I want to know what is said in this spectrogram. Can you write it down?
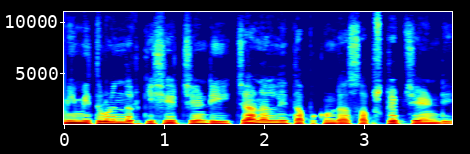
మీ మిత్రులందరికీ షేర్ చేయండి. ఛానల్ని తప్పకుండా సబ్స్క్రైబ్ చేయండి.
